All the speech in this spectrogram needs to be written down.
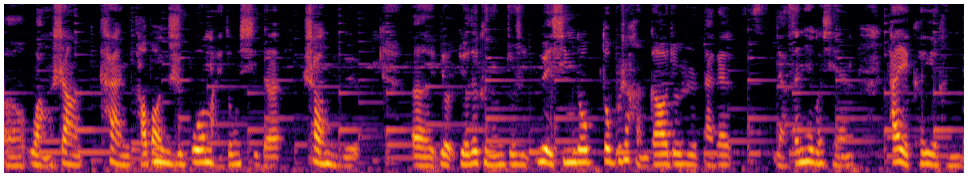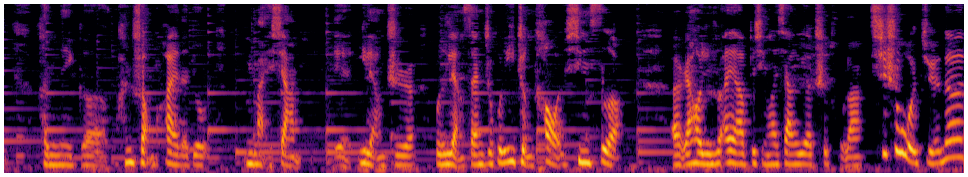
呃，网上看淘宝直播买东西的少女，呃，有有的可能就是月薪都都不是很高，就是大概两三千块钱，她也可以很很那个很爽快的就买下一两支或者两三支或者一整套新色。呃，然后就说，哎呀，不行了，下个月要吃土了。其实我觉得，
